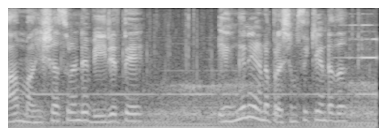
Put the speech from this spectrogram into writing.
ആ മഹിഷാസുരന്റെ വീര്യത്തെ എങ്ങനെയാണ് പ്രശംസിക്കേണ്ടത്?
